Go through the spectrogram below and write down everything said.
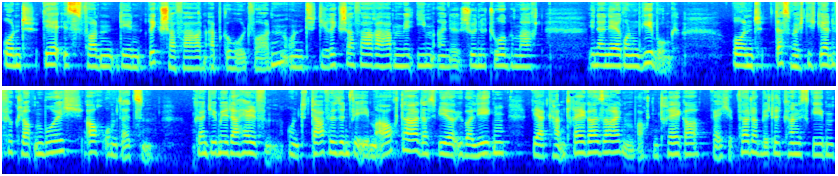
und der ist von den Rikscha-Fahrern abgeholt worden und die Rikscha-Fahrer haben mit ihm eine schöne Tour gemacht in der näheren Umgebung. Und das möchte ich gerne für Kloppenburg auch umsetzen. Könnt ihr mir da helfen? Und dafür sind wir eben auch da, dass wir überlegen, wer kann Träger sein? Man braucht einen Träger. Welche Fördermittel kann es geben?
